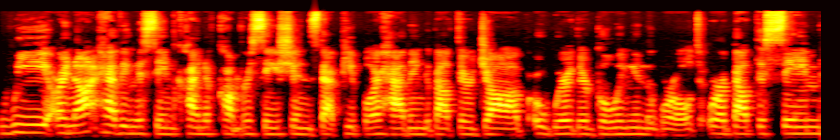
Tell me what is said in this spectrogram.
we are not having the same kind of conversations that people are having about their job or where they're going in the world or about the same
